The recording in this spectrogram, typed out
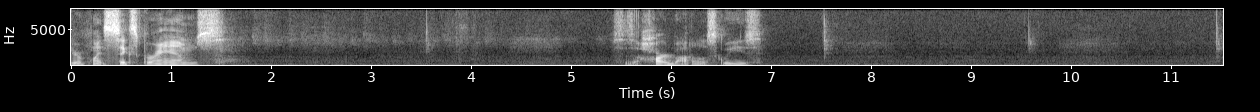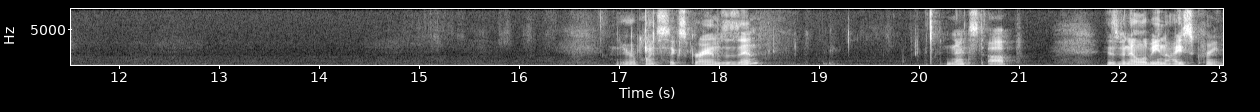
0.6 grams. Is a hard bottle to squeeze. Zero point six grams is in. Next up is vanilla bean ice cream.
